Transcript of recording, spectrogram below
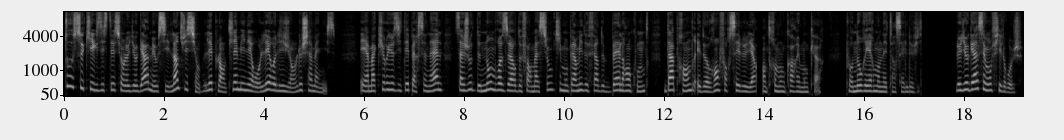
tout ce qui existait sur le yoga, mais aussi l'intuition, les plantes, les minéraux, les religions, le chamanisme. Et à ma curiosité personnelle s'ajoutent de nombreuses heures de formation qui m'ont permis de faire de belles rencontres, d'apprendre et de renforcer le lien entre mon corps et mon cœur, pour nourrir mon étincelle de vie. Le yoga, c'est mon fil rouge.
